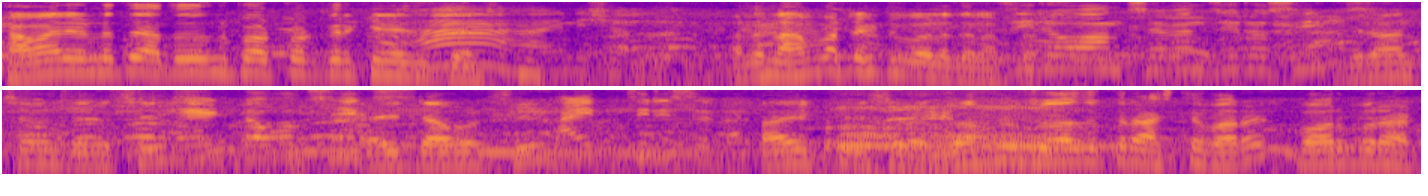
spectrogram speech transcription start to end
খামারি হলে তো এতদিন পর পর করে কিনে দিতেন। হ্যাঁ হ্যাঁ আচ্ছা নাম্বারটা একটু বলে দেন zero one seven zero six. Zero one seven zero six. Eight double six. Eight double six. Five three seven. Five three seven. যখন যোগাযোগ করে আসতে পারেন। বরপুরহাট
